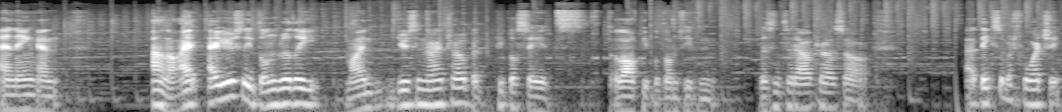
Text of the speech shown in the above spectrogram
ending, and I don't know. I, I usually don't really mind using the outro, but people say it's a lot of people don't even listen to the outro. So uh, thanks so much for watching.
